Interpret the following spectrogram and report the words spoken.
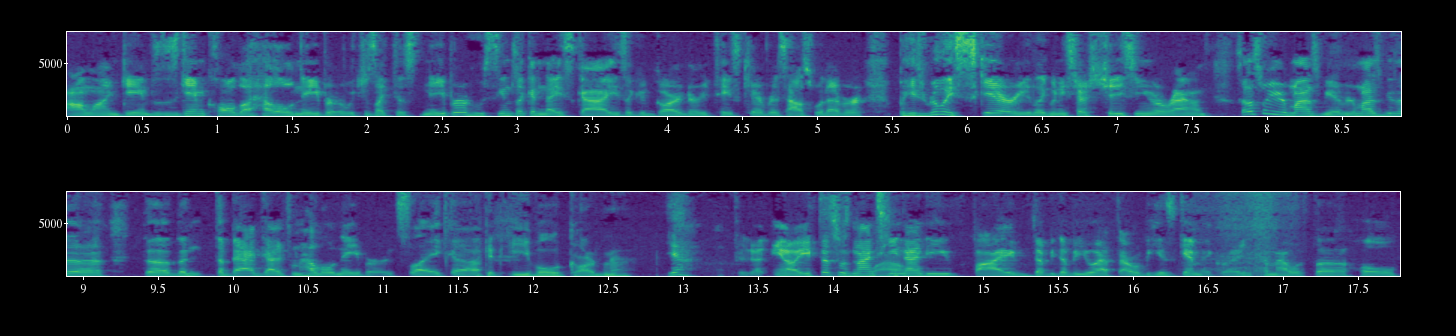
online games. There's this game called a Hello Neighbor, which is like this neighbor who seems like a nice guy. He's like a gardener. He takes care of his house, whatever. But he's really scary, like when he starts chasing you around. So that's what he reminds me of. He reminds me of the the the, the bad guy from Hello Neighbor. It's like, uh, Like an evil gardener? yeah. You know, if this was 1995 WWF, that would be his gimmick, right? He'd come out with the whole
